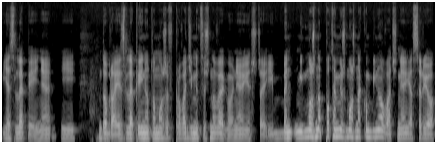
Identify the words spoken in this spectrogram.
jest lepiej, nie? I dobra, jest lepiej, no to może wprowadzimy coś nowego, nie? Jeszcze i, i można, potem już można kombinować, nie? Ja serio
